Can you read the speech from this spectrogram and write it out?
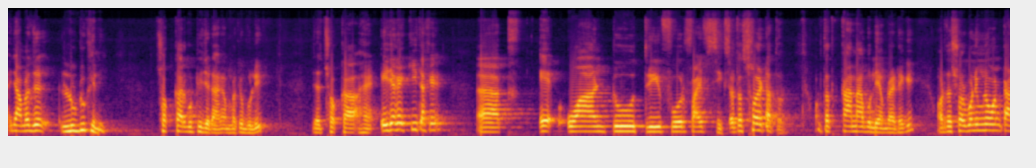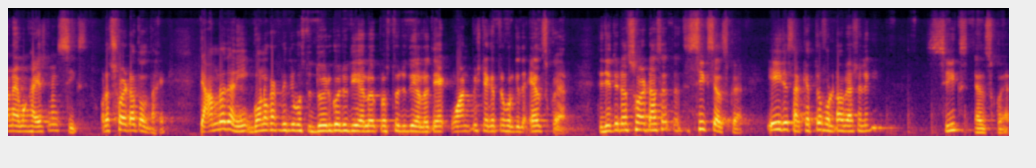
এই যে আমরা যে লুডু খেলি, ছক্কার গুটি যেটা আমাকে বলি, যে ছক্কা হ্যাঁ এই জায়গায় কি থাকে? One two three four five six অর্থাৎ ছয়টা তোল। অর্থাৎ কানা বলি আমরা এটাকে। অর্থাৎ সর্বনিম্ন মান কানা এবং হাইয়েস্ট মান সিক্স অর্থাৎ ছয়টা তল থাকে। যে আমরা জানি গণকাকৃতির বস্তু দৈর্ঘ্য যদি এল প্রস্থ যদি এল তো এক ওয়ান পৃষ্ঠা ক্ষেত্রফল কিন্তু এল স্কোয়ার তো যেহেতু এটা ছয়টা আছে সিক্স এল স্কোয়ার এই যে স্যার ক্ষেত্রফলটা হবে আসলে কি? সিক্স এল স্কোয়ার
